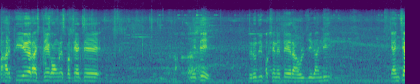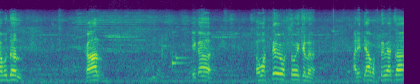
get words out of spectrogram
भारतीय राष्ट्रीय काँग्रेस पक्षाचे नेते विरोधी पक्षनेते राहुलजी गांधी यांच्याबद्दल काल एक वक्तव्य वक्तव्य केलं. आणि त्या वक्तव्याचा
